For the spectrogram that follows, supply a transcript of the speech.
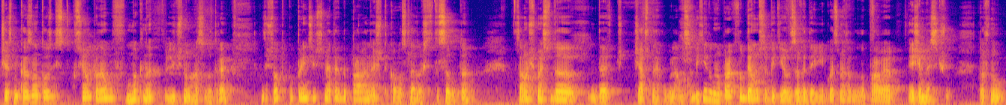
честно казано, този дискусион панел го вмъкнах лично аз вътре, защото по принцип смятах да правя нещо такова следващата събота. Само, че вместо да, да е част на някакво голямо събитие, да го направя като отделно събитие в заведение, което смятам да направя ежемесечно. Точно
